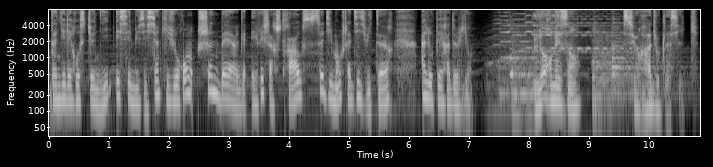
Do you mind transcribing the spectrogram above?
Daniele Roustioni et ses musiciens qui joueront Schoenberg et Richard Strauss ce dimanche à 18h à l'Opéra de Lyon. L'Or sur Radio Classique.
